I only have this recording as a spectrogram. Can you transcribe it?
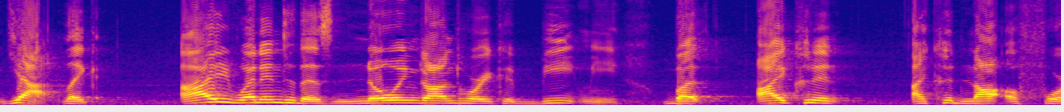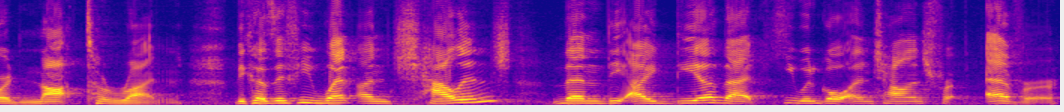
yeah, like I went into this knowing John Tory could beat me, but I couldn't I could not afford not to run because if he went unchallenged, then the idea that he would go unchallenged forever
